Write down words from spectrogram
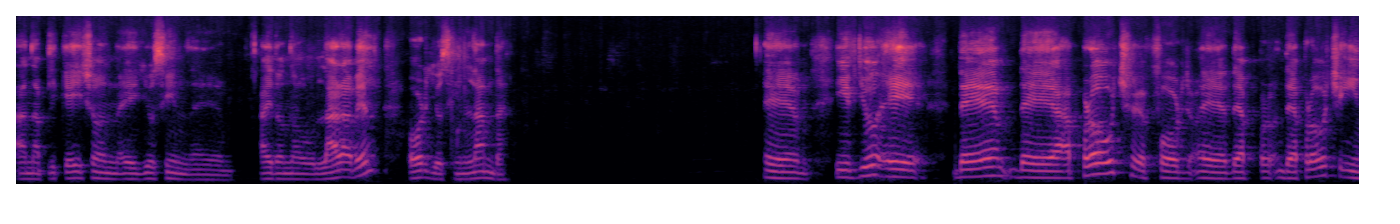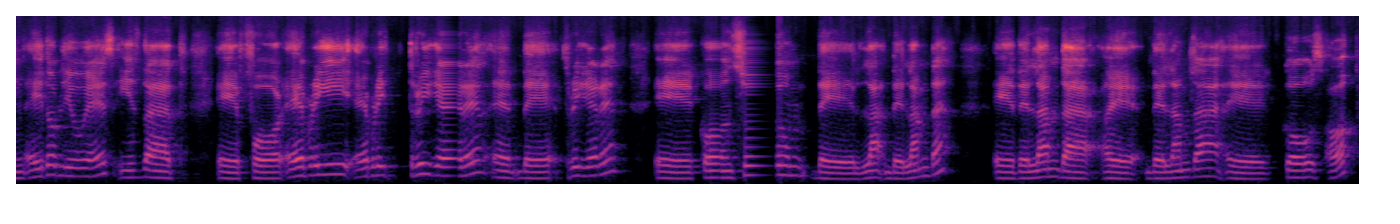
an application uh, using I don't know Laravel or using Lambda. Um, if you uh, the the approach for uh, the the approach in AWS is that uh, for every every trigger uh, the trigger consume the the lambda the lambda the lambda goes up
